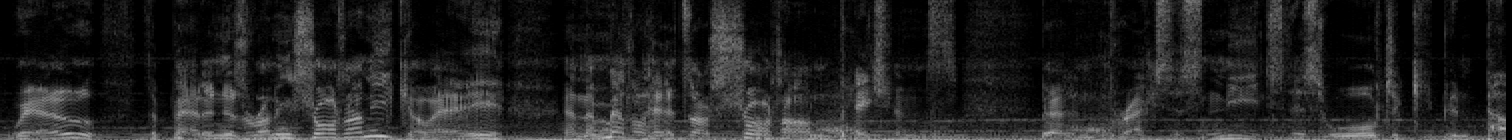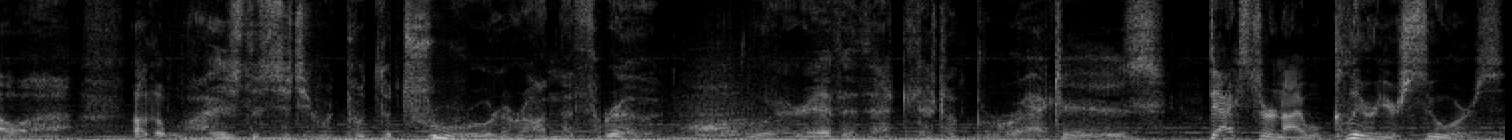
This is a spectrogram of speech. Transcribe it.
Well, the Baron is running short on eco, eh? And the Metalheads are short on patience. Baron Praxis needs this war to keep in power. Otherwise, the city would put the true ruler on the throne, wherever that little brat is. Daxter and I will clear your sewers.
